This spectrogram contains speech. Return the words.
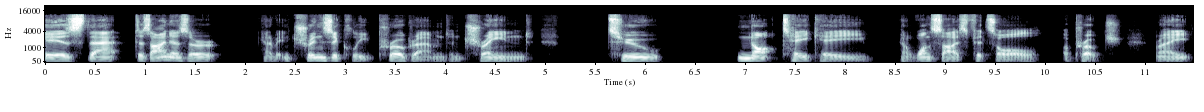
is that designers are kind of intrinsically programmed and trained to not take a one size fits all approach, right?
